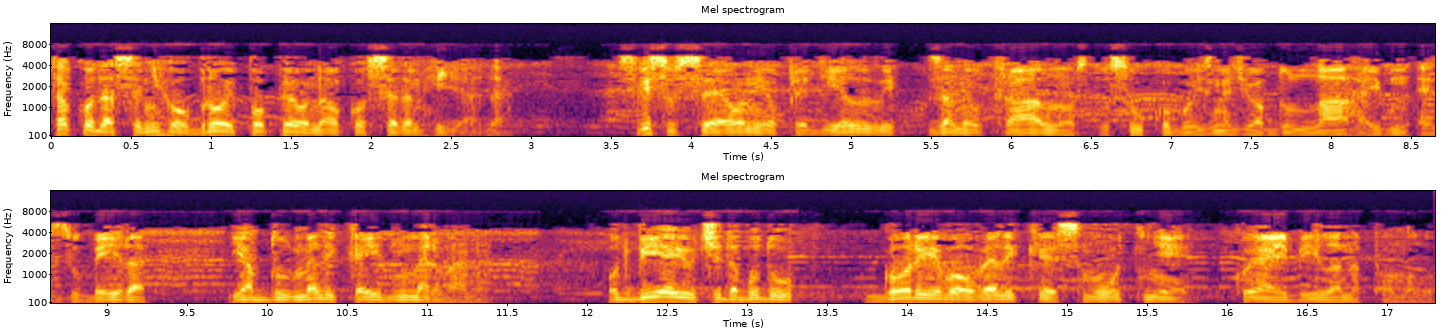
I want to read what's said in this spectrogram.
tako da se njihov broj popeo na oko sedam hiljada. Svi su se oni opredijelili za neutralnost u sukobu između Abdullaha ibn Ezubeira i Abdul Melika ibn Mervana, odbijajući da budu gorivo velike smutnje koja je bila na pomolu.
